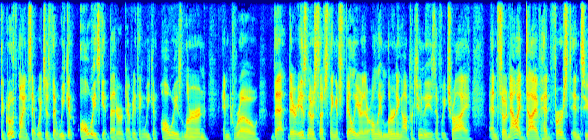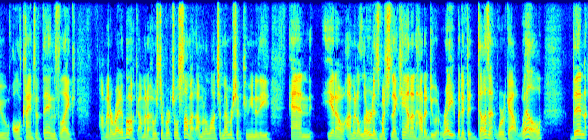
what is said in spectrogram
the growth mindset, which is that we can always get better at everything. We can always learn and grow, that there is no such thing as failure. There are only learning opportunities if we try. And so now I dive headfirst into all kinds of things like I'm going to write a book, I'm going to host a virtual summit, I'm going to launch a membership community. And you know, I'm going to learn as much as I can on how to do it right. But if it doesn't work out well, then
